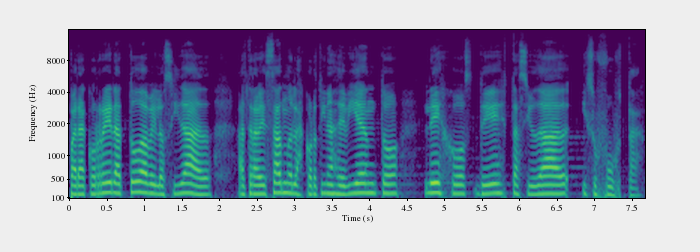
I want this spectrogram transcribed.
para correr a toda velocidad, atravesando las cortinas de viento, lejos de esta ciudad y su fusta.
